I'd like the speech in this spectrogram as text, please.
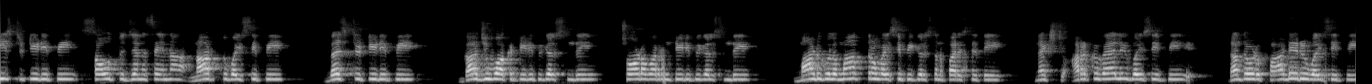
east TDP south Janasena north YCP west TDP Gajuwaka TDP గెలుస్తుంది. చోడవరం టీడీపీ గెలుస్తుంది. మాడుగులు మాత్రం వైసీపీ గెలుస్తున్న పరిస్థితి. నెక్స్ట్ అరకు వ్యాలీ వైసీపీ దాంతోపాటు పాడేరు వైసీపీ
